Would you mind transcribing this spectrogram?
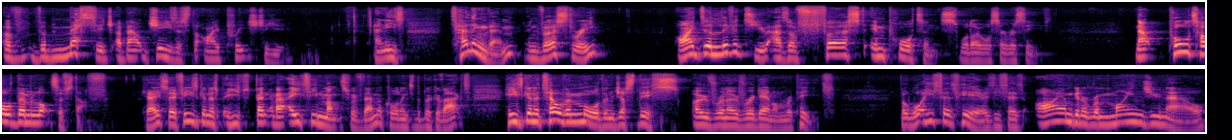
of the message about Jesus that I preached to you. And he's telling them in verse 3 I delivered to you as of first importance what I also received. Now, Paul told them lots of stuff. Okay, so if he's going to, he spent about 18 months with them, according to the book of Acts, he's going to tell them more than just this over and over again on repeat. But what he says here is he says, I am going to remind you now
